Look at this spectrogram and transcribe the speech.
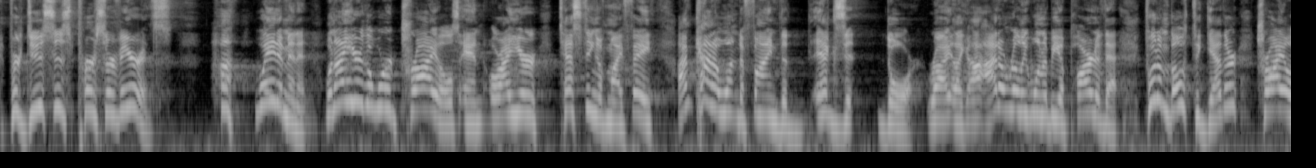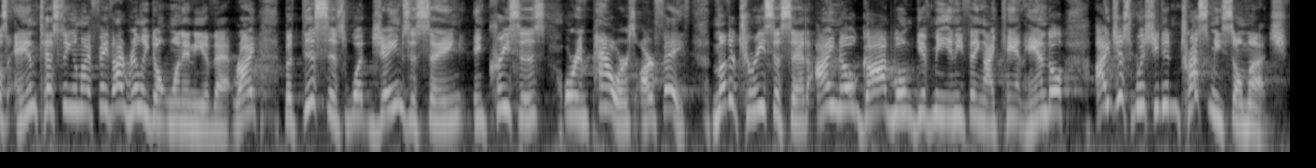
Produces perseverance. Huh, wait a minute. When I hear the word trials and or I hear testing of my faith, I'm kind of wanting to find the exit door, right? Like, I, I don't really want to be a part of that. Put them both together, trials and testing of my faith. I really don't want any of that, right? But this is what James is saying increases or empowers our faith. Mother Teresa said, I know God won't give me anything I can't handle. I just wish He didn't trust me so much.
